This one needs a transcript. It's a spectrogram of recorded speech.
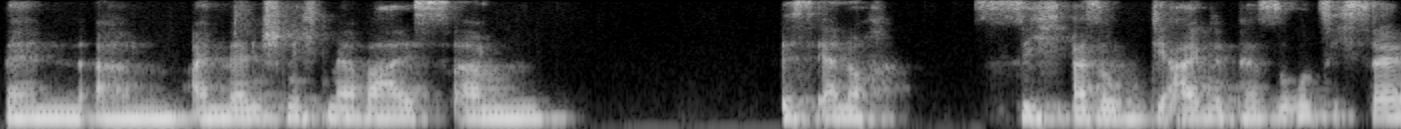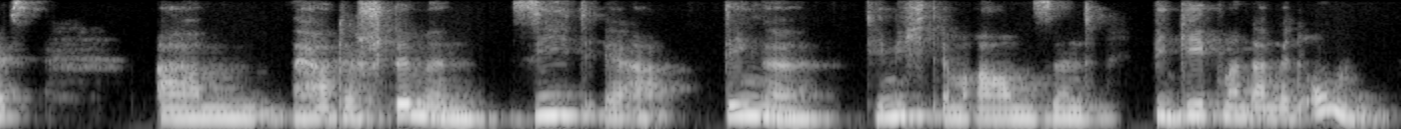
wenn ähm, ein Mensch nicht mehr weiß, ähm, ist er noch sich, also die eigene Person, sich selbst, ähm, hört er Stimmen, sieht er Dinge, die nicht im Raum sind. Wie geht man damit um?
